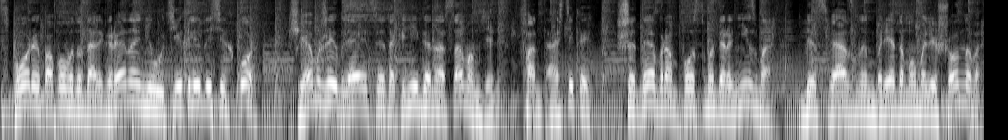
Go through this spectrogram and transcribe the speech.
Споры по поводу Дальгрена не утихли до сих пор. Чем же является эта книга на самом деле? Фантастикой? Шедевром постмодернизма? Бессвязным бредом умалишенного?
